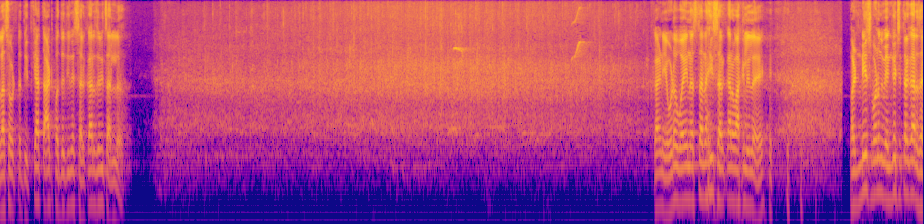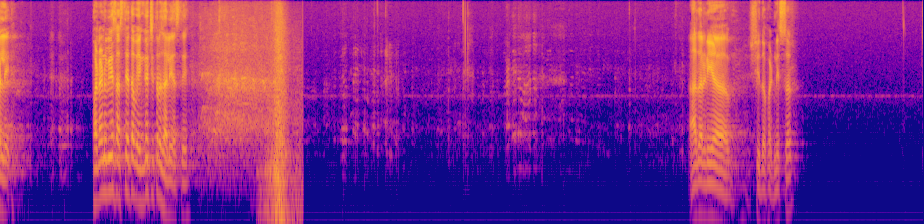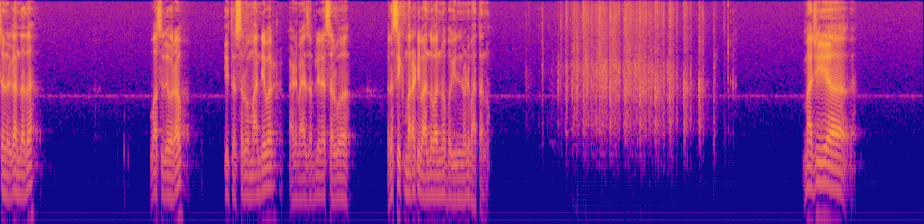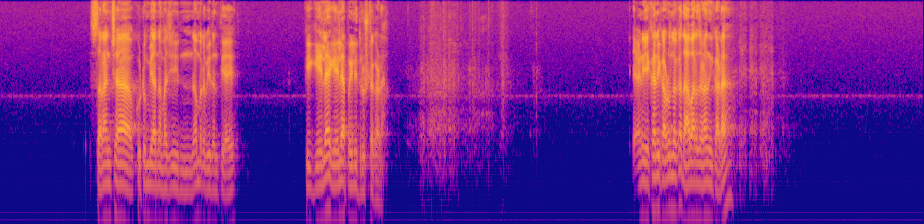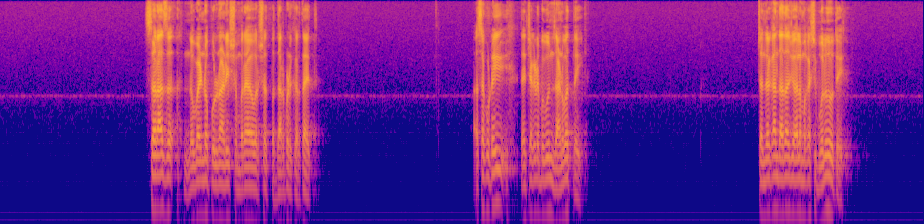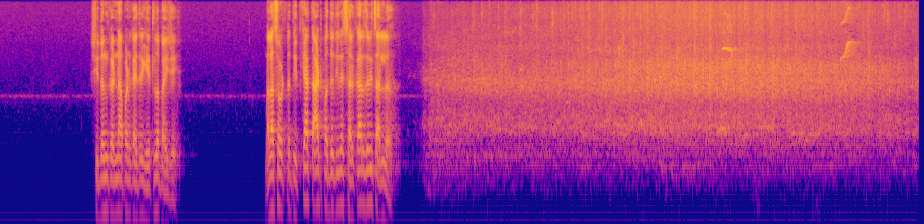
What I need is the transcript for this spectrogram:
मला असं वाटतं तितक्या ताट पद्धतीने सरकार जरी चाललं कारण एवढं वय नसतानाही सरकार वाकलेलं आहे. फडणीस म्हणून व्यंगचित्रकार झाले. फडणवीस असते तर व्यंगचित्र झाले असते. आदरणीय शिद फडणीस सर चंद्रकांत दादा वासुदेवराव इतर सर्व मान्यवर आणि माझ्या जमलेल्या सर्व रसिक मराठी बांधवांनो भगिनींनो आणि मातांनो. माझी सरांच्या कुटुंबियांना माझी नम्र विनंती आहे की गेल्या गेल्या पहिली दृष्ट काढा. आणि एकाने काढू नका दहा बारा जणांनी काढा. सर आज नव्याण्णव पूर्ण आणि शंभराव्या वर्षात पदार्पण करतायत. असं कुठेही त्यांच्याकडे बघून जाणवत नाही. चंद्रकांत दादा ज्यावेळेला मगाशी बोलत होते. शिदनकडनं आपण काहीतरी घेतलं पाहिजे. मला असं वाटतं तितक्या ताट पद्धतीने सरकार जरी चाललं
